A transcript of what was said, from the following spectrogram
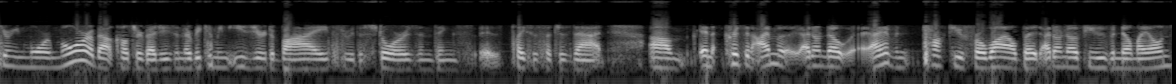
hearing more and more about cultured veggies, and they're becoming easier to buy through the stores and things, uh, places such as that. Um, and Kristen, I'm I don't know, I haven't talked to you for a while, but I don't know if you even know my own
